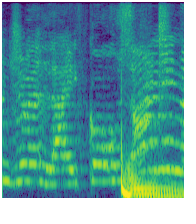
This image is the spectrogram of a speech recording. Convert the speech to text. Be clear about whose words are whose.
Speaker 1: Life goes on and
